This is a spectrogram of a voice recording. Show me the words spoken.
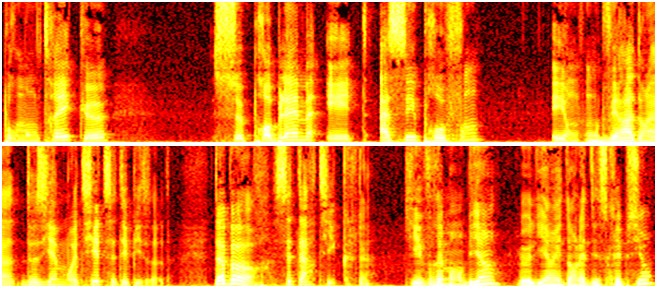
pour montrer que ce problème est assez profond, et on, le verra dans la deuxième moitié de cet épisode. D'abord, cet article, qui est vraiment bien, le lien est dans la description.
